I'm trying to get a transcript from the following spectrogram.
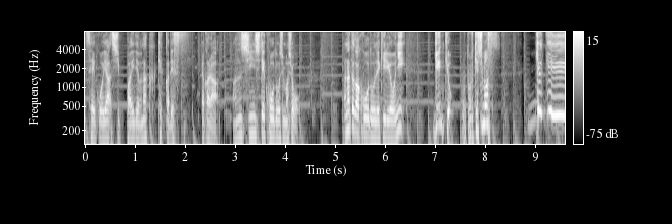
成功や失敗ではなく結果です。だから安心して行動しましょう。あなたが行動できるように元気をお届けします。元気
